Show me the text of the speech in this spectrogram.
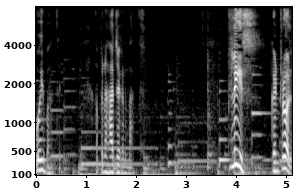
कोई बात नहीं। अपना हाथ जगन्नाथ। प्लीज़ कंट्रोल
